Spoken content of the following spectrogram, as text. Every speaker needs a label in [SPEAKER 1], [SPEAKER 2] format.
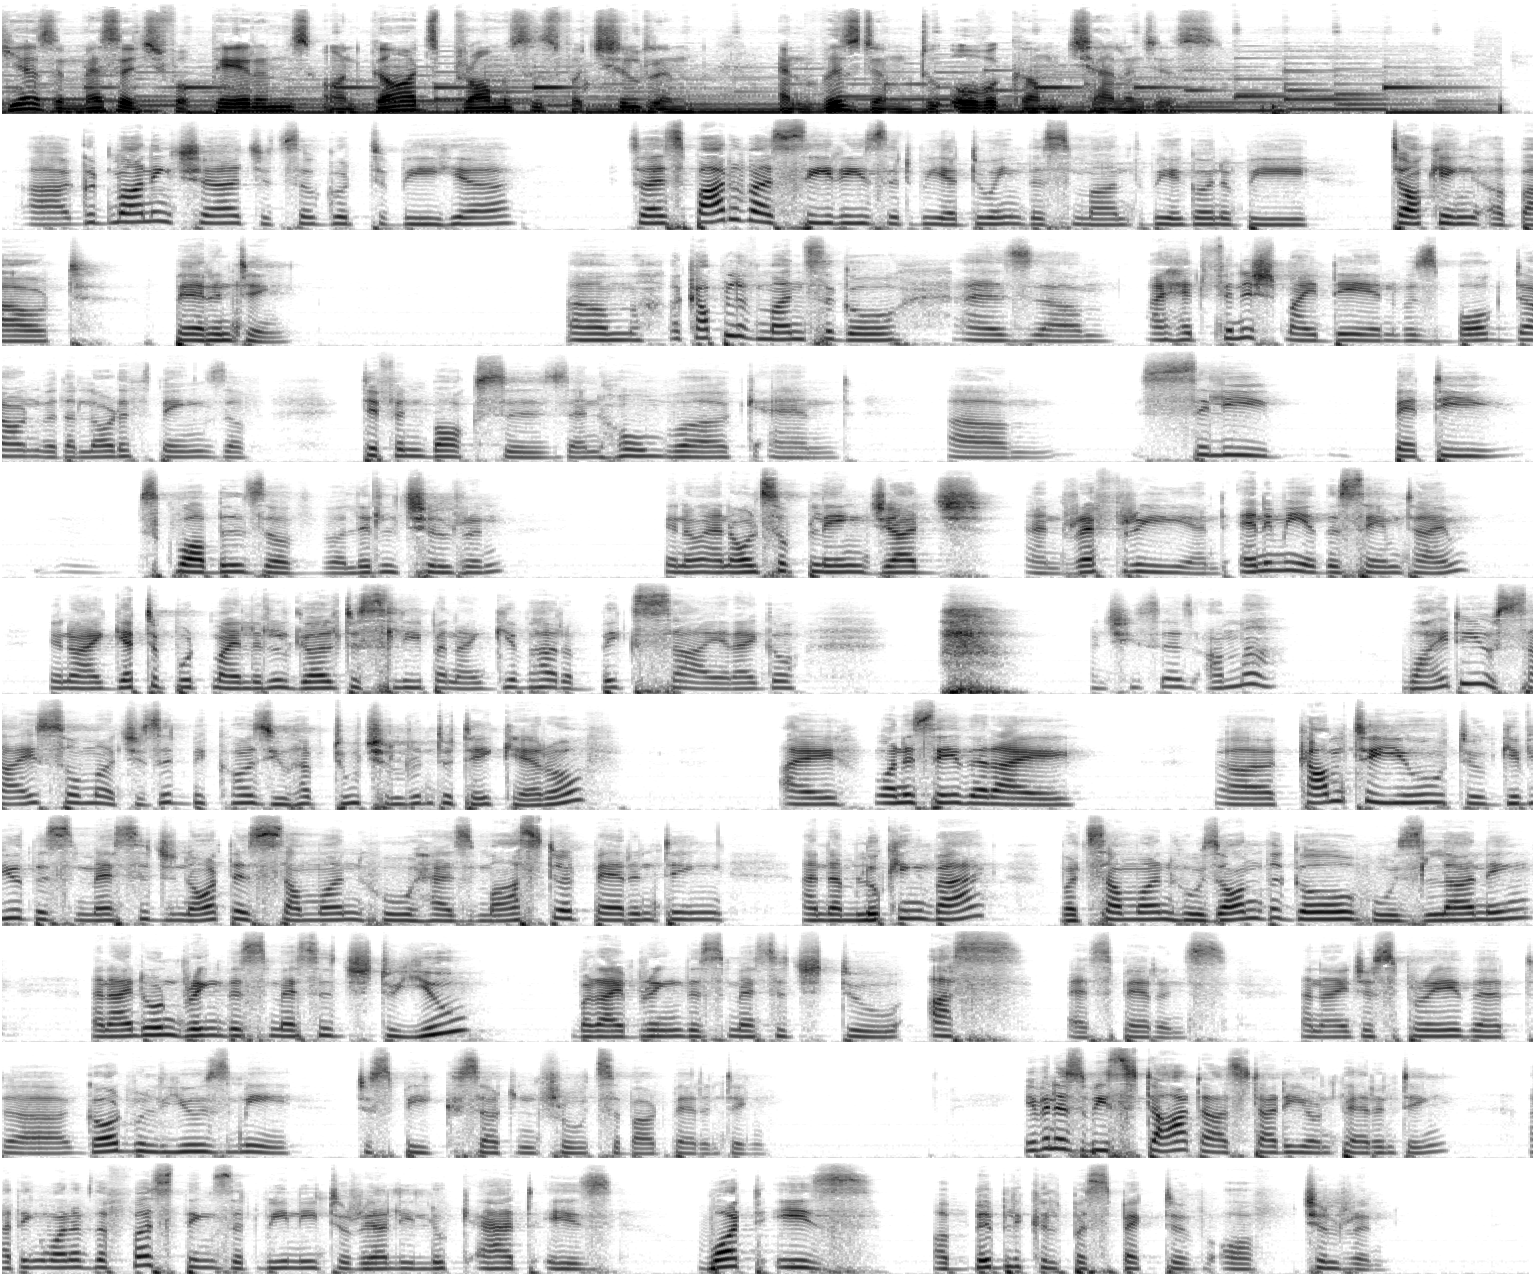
[SPEAKER 1] Here's a message for parents on God's promises for children and wisdom to overcome challenges.
[SPEAKER 2] Uh, good morning, church. It's so good to be here. So, as part of our series that we are doing this month, we are going to be talking about parenting. Um, a couple of months ago, as um, I had finished my day and was bogged down with a lot of things of tiffin boxes and homework and um, silly, petty squabbles of uh, little children, you know, and also playing judge and referee and enemy at the same time. You know, I get to put my little girl to sleep and I give her a big sigh and I go, and she says, Amma, why do you sigh so much? Is it because you have two children to take care of? I want to say that I uh, come to you to give you this message not as someone who has mastered parenting and I'm looking back, but someone who's on the go, who's learning. And I don't bring this message to you, but I bring this message to us as parents. And I just pray that uh, God will use me to speak certain truths about parenting. Even as we start our study on parenting, I think one of the first things that we need to really look at is what is a biblical perspective of children.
